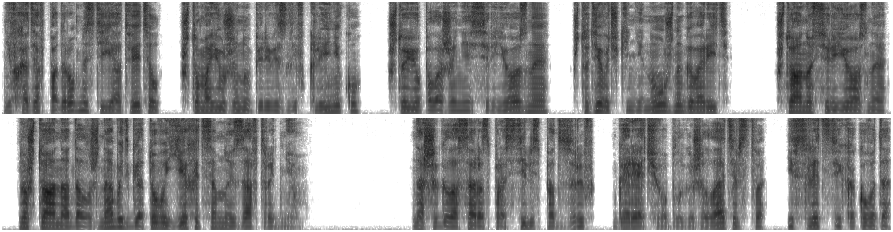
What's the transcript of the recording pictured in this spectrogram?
Не входя в подробности, я ответил, что мою жену перевезли в клинику, что ее положение серьезное, что девочке не нужно говорить, что оно серьезное, но что она должна быть готова ехать со мной завтра днем. Наши голоса распростились под взрыв горячего благожелательства, и вследствие какого-то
